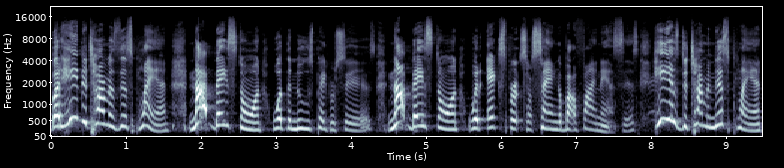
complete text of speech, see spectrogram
But he determines this plan not based on what the newspaper says, not based on what experts are saying about finances. He has determined this plan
